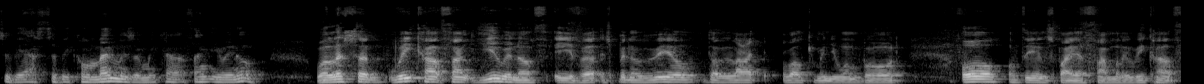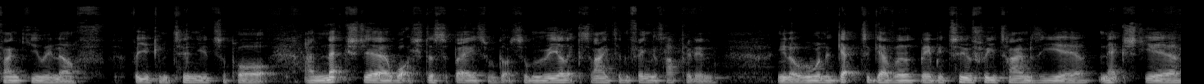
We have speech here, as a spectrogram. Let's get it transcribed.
to be asked to become members and we can't thank you enough. Well, listen, we can't thank you enough either. It's been a real delight welcoming you on board. All of the Inspire family, we can't thank you enough for your continued support. And next year, watch the space. We've got some real exciting things happening. You know, we want to get together maybe two, three times a year next year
